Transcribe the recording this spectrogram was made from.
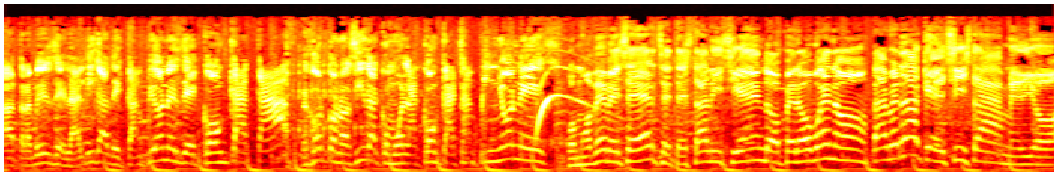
a través de la Liga de Campeones de CONCACAF, mejor conocida como la CONCA Champiñones. Como debe ser, se te está diciendo, pero bueno, la verdad que sí está medio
